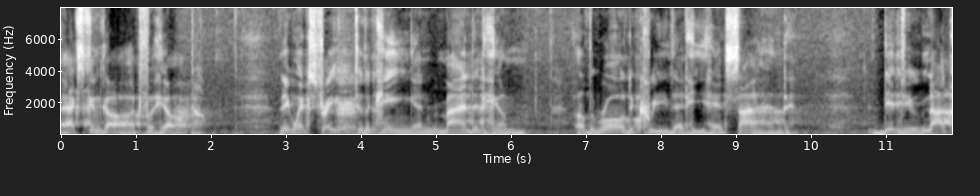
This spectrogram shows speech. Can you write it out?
asking God for help. They went straight to the king and reminded him of the royal decree that he had signed. Did you not,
